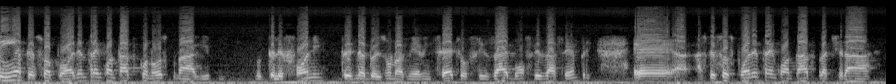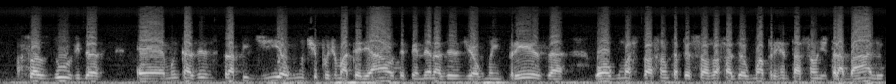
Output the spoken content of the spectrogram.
Sim, a pessoa pode entrar em contato conosco na, ali no telefone 36219627, ou frisar, é bom frisar sempre. É, as pessoas podem entrar em contato para tirar as suas dúvidas, é, muitas vezes para pedir algum tipo de material, dependendo às vezes de alguma empresa ou alguma situação que a pessoa vai fazer alguma apresentação de trabalho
